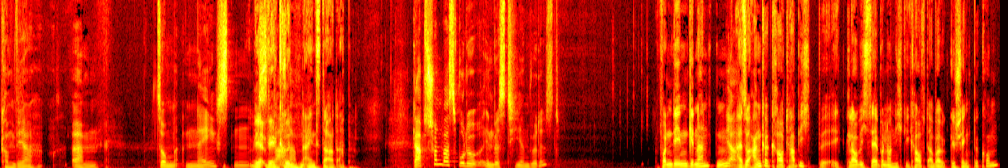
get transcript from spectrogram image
Kommen wir ähm, zum nächsten. Wir, wir gründen ein Start-up. Gab es schon was, wo du investieren würdest? Von den genannten, Ja. also Ankerkraut habe ich, glaube ich, selber noch nicht gekauft, aber geschenkt bekommen.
